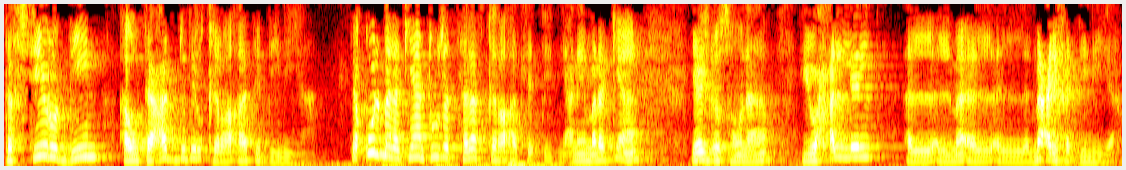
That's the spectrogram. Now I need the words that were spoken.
تفسير الدين أو تعدد القراءات الدينية. يقول ملكيان توجد ثلاث قراءات للدين. يعني ملكيان يجلس هنا يحلل المعرفة الدينية.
